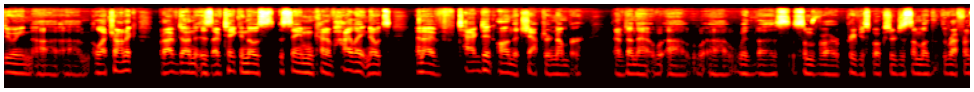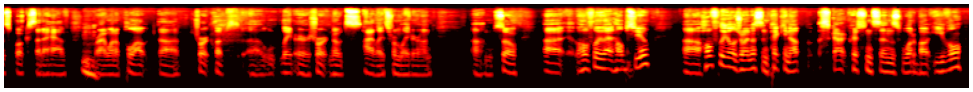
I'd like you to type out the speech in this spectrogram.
doing uh, um, electronic. What I've done is I've taken those same kind of highlight notes and I've tagged it on the chapter number. And I've done that uh, uh, with uh, some of our previous books or just some of the reference books that I have where I want to pull out uh, short clips uh, later or short notes, highlights from later on. Um, so uh, hopefully that helps you. Uh, hopefully you'll join us in picking up Scott Christensen's "What About Evil"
